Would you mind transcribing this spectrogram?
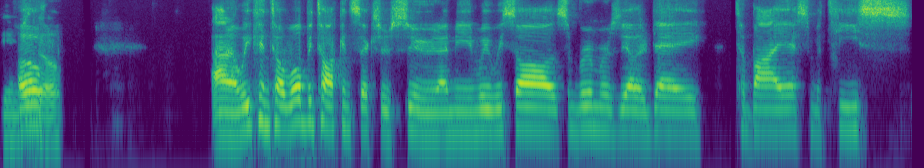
teams. Oh. I don't know. We can talk. We'll be talking Sixers soon. I mean, we we saw some rumors the other day. Tobias, Matisse,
